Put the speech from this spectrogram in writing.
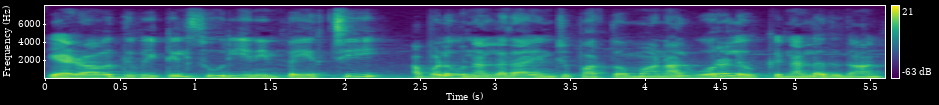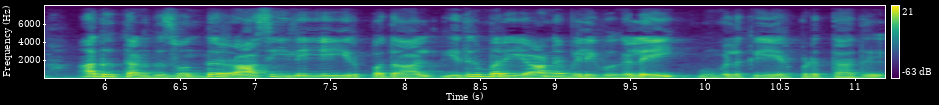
ஏழாவது வீட்டில் சூரியனின் பயிற்சி அவ்வளவு நல்லதா என்று பார்த்தோமானால் ஓரளவுக்கு நல்லதுதான். அது தனது சொந்த ராசியிலேயே இருப்பதால் எதிர்மறையான விளைவுகளை உங்களுக்கு ஏற்படுத்தாது.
